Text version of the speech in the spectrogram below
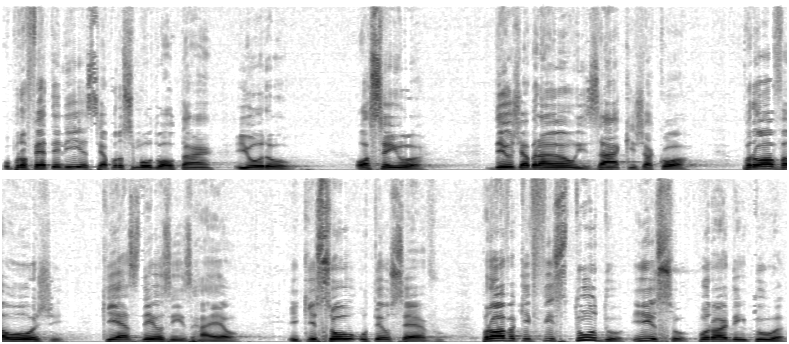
o profeta Elias se aproximou do altar e orou: Ó Senhor, Deus de Abraão, Isaac e Jacó, prova hoje que és Deus em Israel e que sou o teu servo. Prova que fiz tudo isso por ordem tua.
